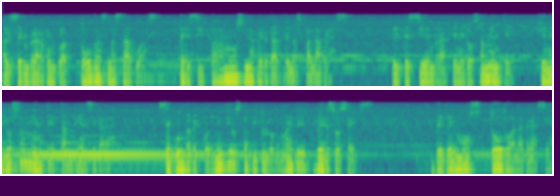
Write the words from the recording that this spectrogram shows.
Al sembrar junto a todas las aguas, percibamos la verdad de las palabras. El que siembra generosamente, generosamente también segará. Segunda de Corintios capítulo 9, verso 6. Debemos todo a la gracia,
